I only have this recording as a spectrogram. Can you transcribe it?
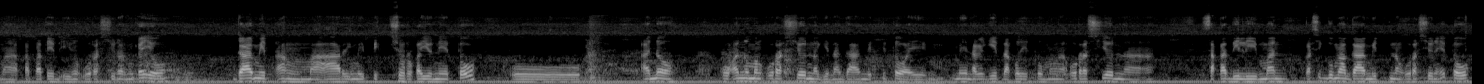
Mga kapatid inuorasyonan kayo gamit ang maaring may picture kayo nito o ano kung ano mang orasyon na ginagamit nito. Ay may nakikita ko dito mga orasyon na sa kadiliman. Kasi gumagamit ng orasyon ito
